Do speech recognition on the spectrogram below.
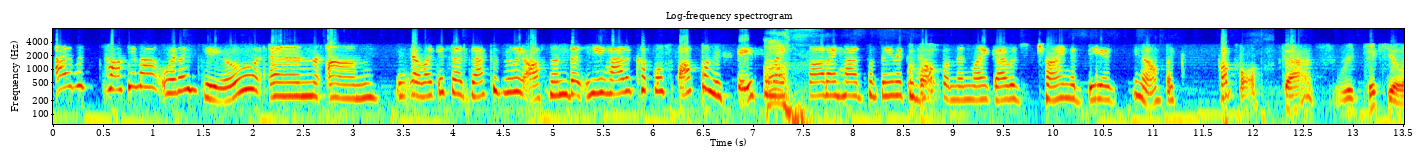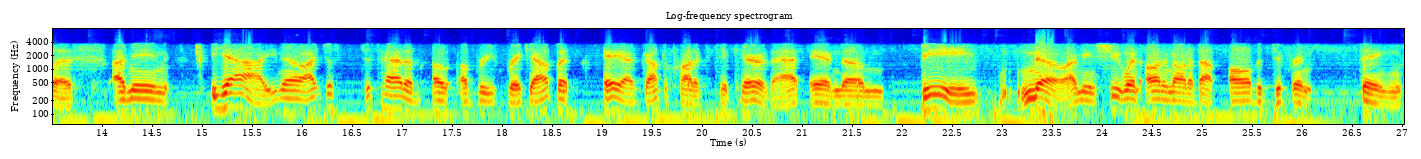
I was talking about what I do, and um, you know, like I said, Zach is really awesome, but he had a couple spots on his face, and I Oh. thought I had something that could help him, and like I was trying to be a, you know, like helpful. That's ridiculous. I mean, yeah, you know, I just just had a, a, a brief breakout, but a, I've got the product to take care of that, and um, b, no, I mean, she went on and on about all the different things.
